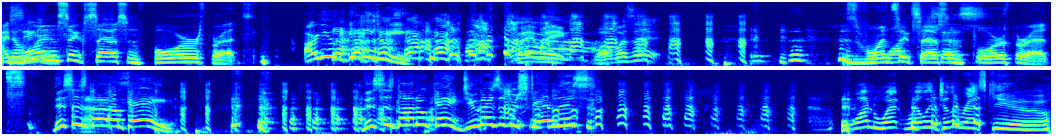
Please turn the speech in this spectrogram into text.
I don't. One success and four threats. Are you kidding me? wait, wait. What was it? This one, One success, and four threats. This is not okay. this is not okay. Do you guys understand this? One wet willy to the rescue.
